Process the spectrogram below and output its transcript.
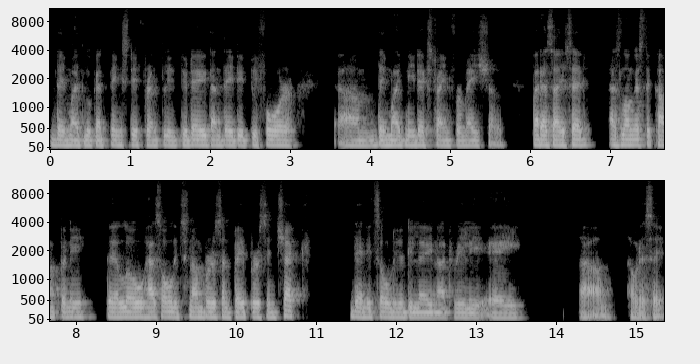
they might look at things differently today than they did before. Um, they might need extra information. But as I said, as long as the company, the LO has all its numbers and papers in check, then it's only a delay, not really a, um, how would I say,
